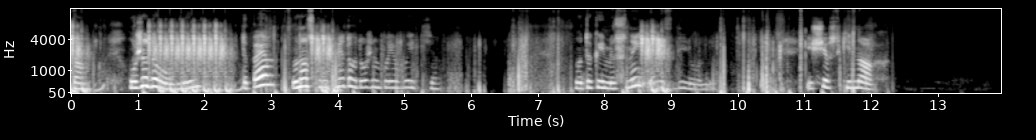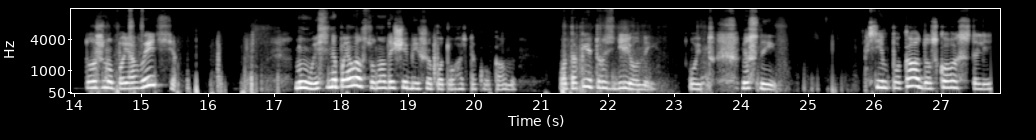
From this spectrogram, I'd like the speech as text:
Так, уже дороблюємо. Тепер у нас в должен появитися вот такий м'ясний і розділений. І ще в скінах должно появитися. Ну, если не появилось, то надо еще більше потрогать так руками. Вот такие вот разделенный. Ой, т- Всем пока, до скорых встреч.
